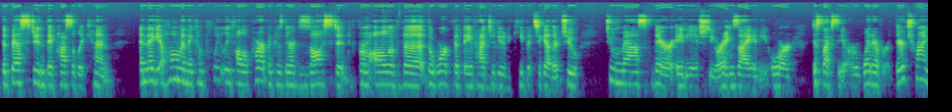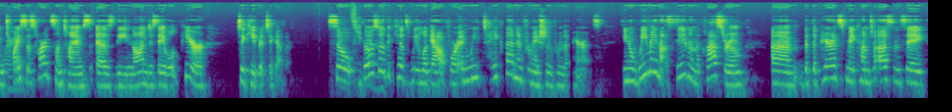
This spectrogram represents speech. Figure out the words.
the best student they possibly can and they get home and they completely fall apart because they're exhausted from all of the the work that they've had to do to keep it together to to mask their ADHD or anxiety or dyslexia or whatever. They're trying right. twice as hard sometimes as the non-disabled peer to keep it together. So those are the kids we look out for and we take that information from the parents. You know, we may not see it in the classroom, um, but the parents may come to us and say,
